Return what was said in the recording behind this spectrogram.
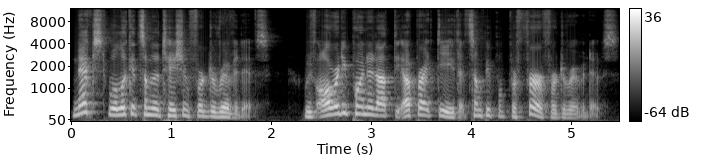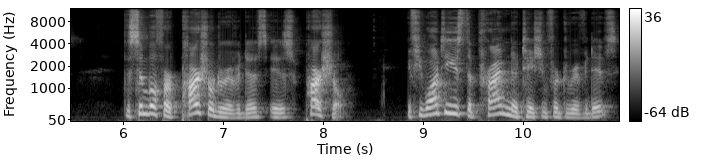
Next, we'll look at some notation for derivatives. We've already pointed out the upright D that some people prefer for derivatives. The symbol for partial derivatives is partial. If you want to use the prime notation for derivatives,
